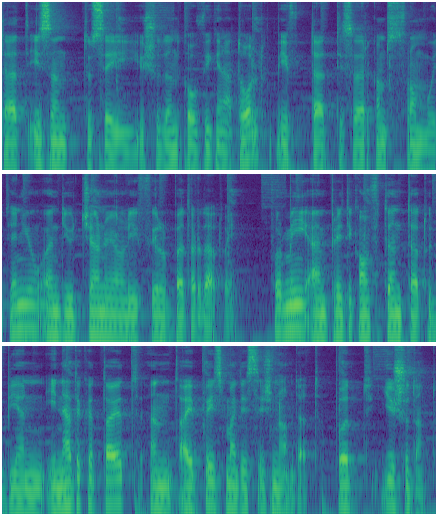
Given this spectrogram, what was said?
That isn't to say you shouldn't go vegan at all if that desire comes from within you and you genuinely feel better that way. For me, I'm pretty confident that would be an inadequate diet and I base my decision on that, but you shouldn't.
